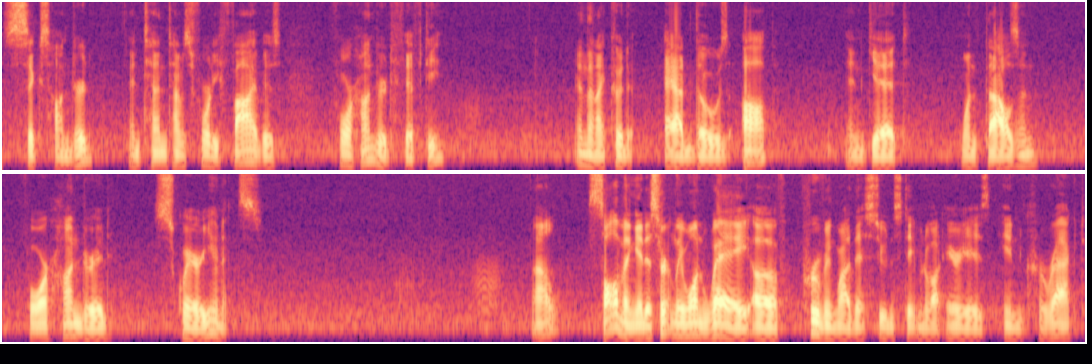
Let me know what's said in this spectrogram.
600, and 10 times 45 is 450. And then I could add those up and get 1,400 square units. Well, solving it is certainly one way of proving why the student statement about area is incorrect.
